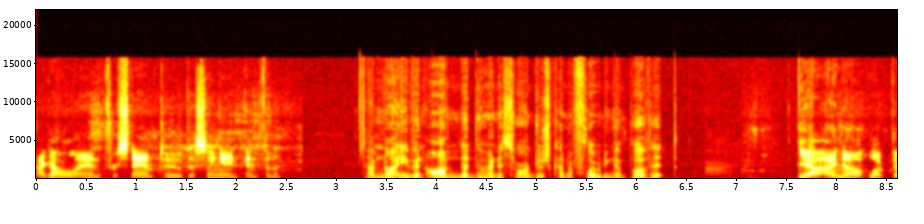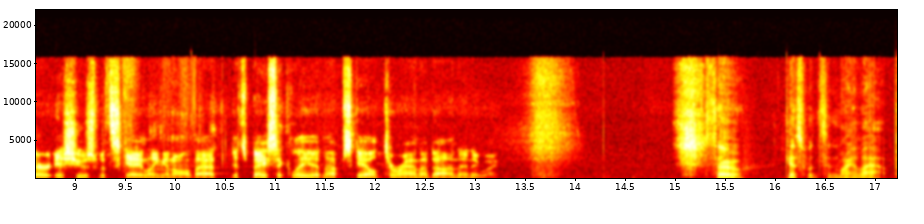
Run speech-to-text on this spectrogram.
I gotta land for Stam too. This thing ain't infinite. I'm not even on the dinosaur. I'm just kind of floating above it. Yeah, I know. Look, there are issues with scaling and all that. It's basically an upscaled pteranodon anyway. So, guess what's in my lap?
